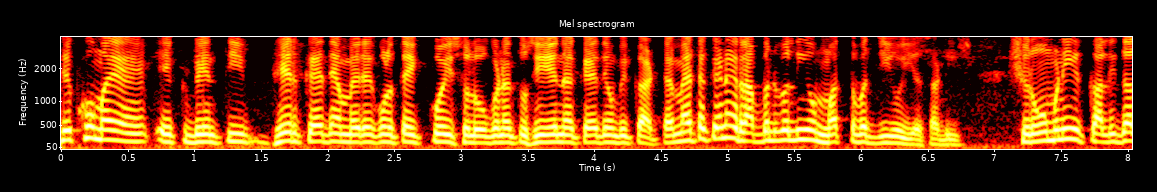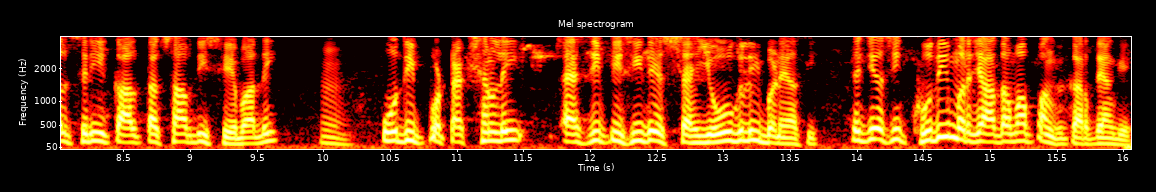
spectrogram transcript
ਦੇਖੋ ਮੈਂ ਇੱਕ ਬੇਨਤੀ ਫੇਰ ਕਹਿ ਦਿਆਂ ਮੇਰੇ ਕੋਲ ਤਾਂ ਇੱਕੋ ਹੀ ਸਲੋਗਨ ਹੈ ਤੁਸੀਂ ਇਹ ਨਾ ਕਹਿ ਦਿਓ ਵੀ ਘੱਟ ਹੈ। ਮੈਂ ਤਾਂ ਕਹਿੰਦਾ ਰੱਬ ਵੱਲੋਂ ਮੱਤ ਵੱਜੀ ਹੋਈ ਹੈ ਸਾਡੀ। ਸ਼੍ਰੋਮਣੀ ਅਕਾਲੀ ਦਲ ਸ੍ਰੀ ਅਕਾਲ ਤਖਤ ਸਾਹਿਬ ਦੀ ਸੇਵਾ ਲਈ ਉਹਦੀ ਪ੍ਰੋਟੈਕਸ਼ਨ ਲਈ ਐਸਜੀਪੀਸੀ ਦੇ ਸਹਿਯੋਗ ਲਈ ਬਣਿਆ ਸੀ। ਤੇ ਜੇ ਅਸੀਂ ਖੁਦ ਹੀ ਮਰਜ਼ਾਦਾਵਾਂ ਭੰਗ ਕਰ ਦਿਆਂਗੇ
